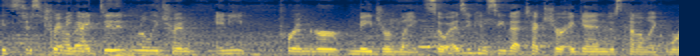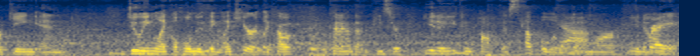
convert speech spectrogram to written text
It's just trimming. I didn't really trim any perimeter major length. So as you can see that texture, again, just kind of like working and doing like a whole new thing. Like here, like how you kind of have that piece here, you know, you can pop this up a little yeah. bit more, you know. Right.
